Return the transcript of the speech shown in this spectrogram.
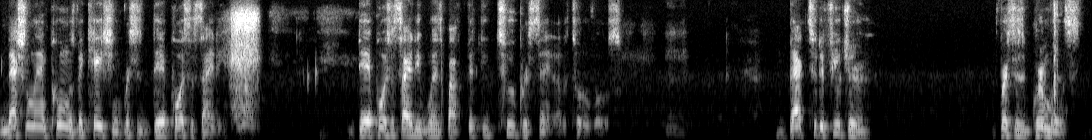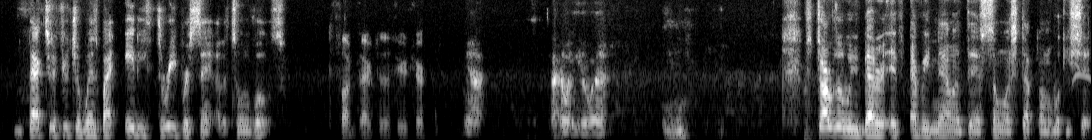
National Lampoon's Vacation versus Dead Poet Society. Dead Poet Society wins by 52% of the total votes. Back to the Future versus Gremlins. Back to the Future wins by 83% of the total votes. Fuck Back to the Future. yeah, I can win either way. Mhm. Star Wars would be better if every now and then someone stepped on the Wookiee shit.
